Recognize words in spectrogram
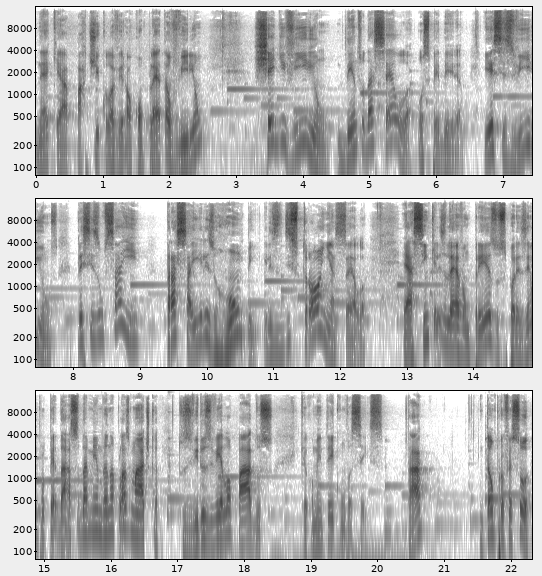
né, que é a partícula viral completa, o virion, cheio de virion dentro da célula hospedeira. E esses virions precisam sair. Para sair, eles rompem, eles destroem a célula. É assim que eles levam presos, por exemplo, o pedaço da membrana plasmática, dos vírus envelopados, que eu comentei com vocês, tá? Então, professor,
